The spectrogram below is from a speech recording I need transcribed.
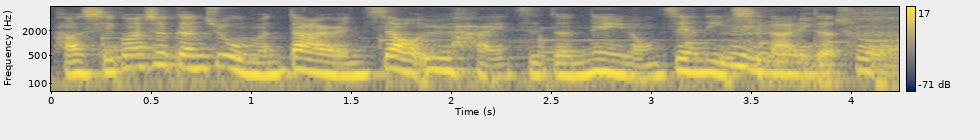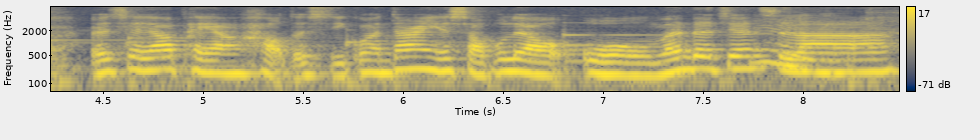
好习惯是根据我们大人教育孩子的内容建立起来的，嗯，没错。而且要培养好的习惯，当然也少不了我们的坚持啦。嗯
